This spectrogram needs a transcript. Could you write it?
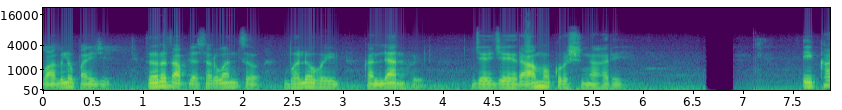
वागलं पाहिजे. तरच आपल्या सर्वांचं भलं होईल कल्याण होईल. जय जय रामकृष्ण हरी. एखाद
